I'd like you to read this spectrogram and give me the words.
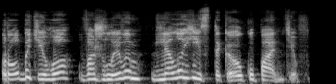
робить його важливим для логістики окупантів.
